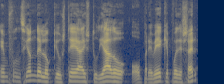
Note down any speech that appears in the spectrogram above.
en función de lo que usted ha estudiado o prevé que puede ser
